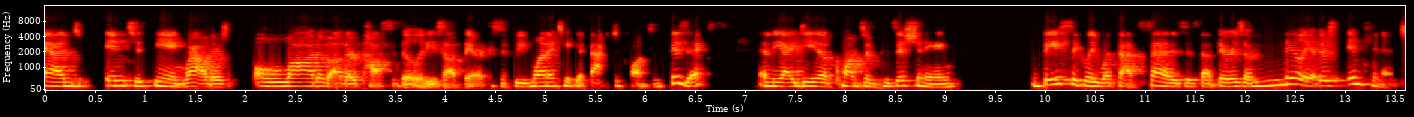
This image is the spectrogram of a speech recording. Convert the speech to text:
and into seeing, wow, there's a lot of other possibilities out there. Because if we want to take it back to quantum physics and the idea of quantum positioning, basically what that says is that there is a million, there's infinite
